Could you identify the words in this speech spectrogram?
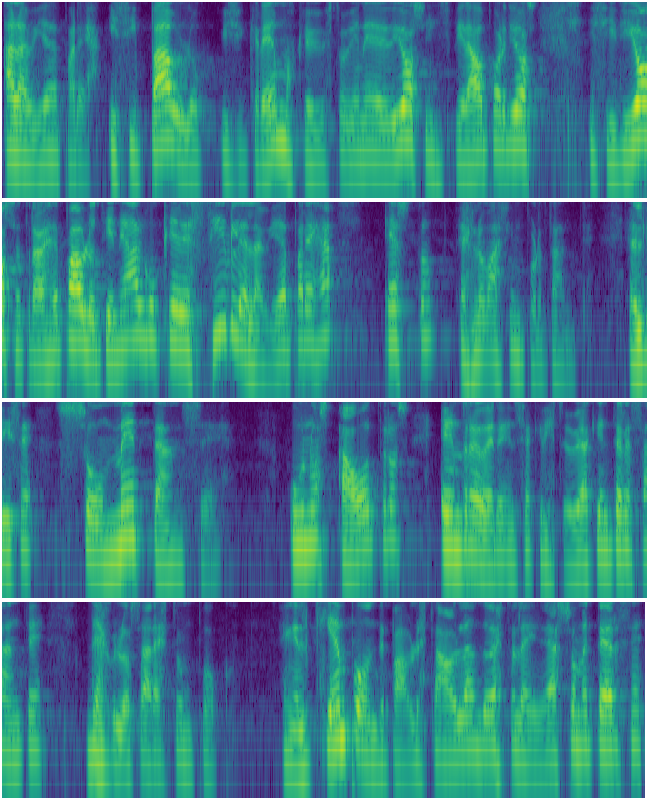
a la vida de pareja. Y si Pablo, y si creemos que esto viene de Dios, inspirado por Dios, y si Dios a través de Pablo tiene algo que decirle a la vida de pareja, esto es lo más importante. Él dice, sométanse unos a otros en reverencia a Cristo. Y vea qué interesante desglosar esto un poco. En el tiempo donde Pablo estaba hablando de esto, la idea de someterse,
